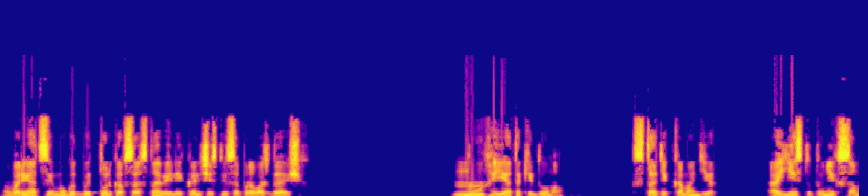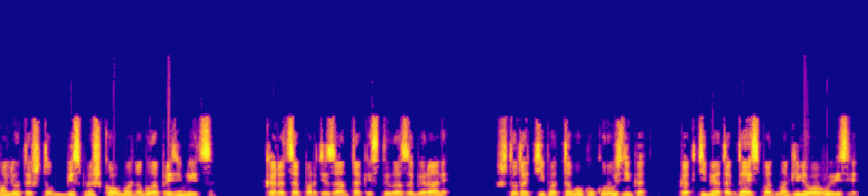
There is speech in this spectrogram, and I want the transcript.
Вариации могут быть только в составе или количестве сопровождающих. Ну, я так и думал. Кстати, командир, а есть тут у них самолеты, чтобы без прыжков можно было приземлиться? Кажется, партизан так и с тыла забирали. Что-то типа того кукурузника, как тебя тогда из-под Могилева вывезли.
